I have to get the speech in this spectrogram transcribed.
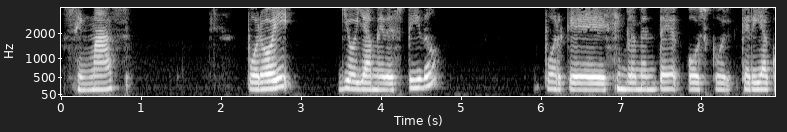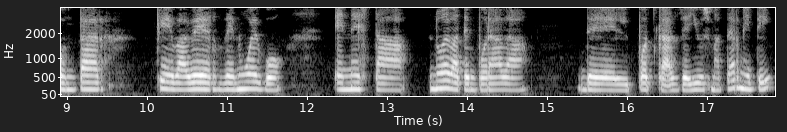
sin más, por hoy yo ya me despido porque simplemente os quería contar qué va a haber de nuevo en esta nueva temporada del podcast de Use Maternity.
